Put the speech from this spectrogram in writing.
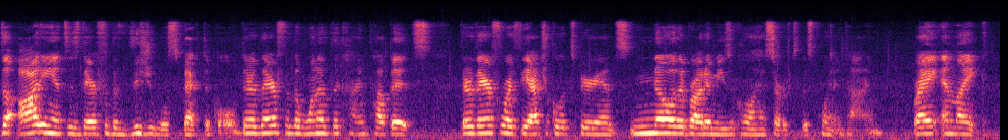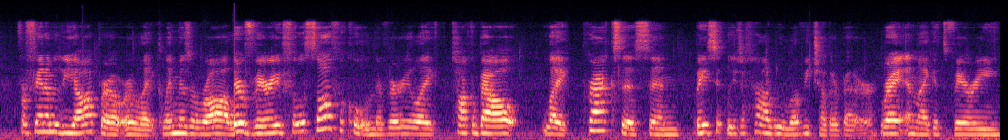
the audience is there for the visual spectacle. They're there for the one of the kind puppets they're there for a theatrical experience no other Broadway musical has served to this point in time, right? And like for Phantom of the Opera or like Les Miserables, they're very philosophical and they're very like talk about like praxis and basically just how we love each other better, right? And like it's very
